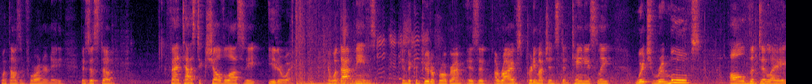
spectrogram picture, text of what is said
1,480. There's just a fantastic shell velocity either way. And what that means in the computer program is it arrives pretty much instantaneously, which removes all the delay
